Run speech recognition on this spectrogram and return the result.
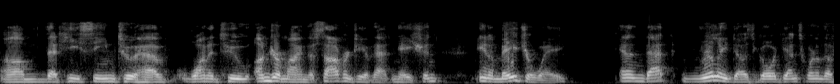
um, that he seemed to have wanted to undermine the sovereignty of that nation in a major way. And that really does go against one of the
